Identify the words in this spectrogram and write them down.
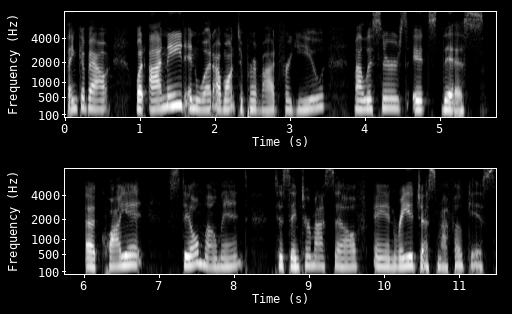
think about what I need and what I want to provide for you, my listeners, it's this a quiet, still moment to center myself and readjust my focus.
